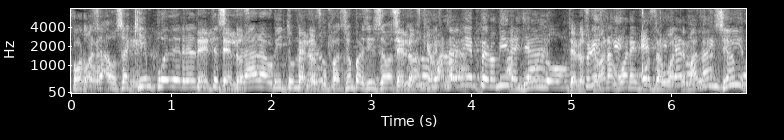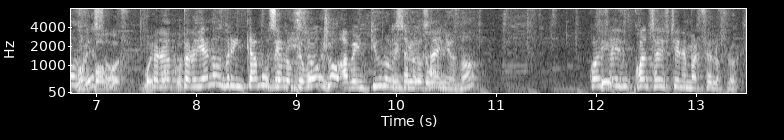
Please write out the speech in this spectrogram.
Córdoba. O sea, o sea, ¿quién puede realmente De- de los- sembrar ahorita una preocupación para decir se va a de los No, que no, van está a- bien, pero mira, ya. De los que van a jugar en contra es que Guatemala, sí, muy eso. pocos, muy pero, pocos. pero ya nos brincamos Pues a de lo que 18 voy. a 21, Es a lo 22 que voy. años, ¿no? ¿Cuántos, Sí. años, cuántos años tiene Marcelo Flores?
